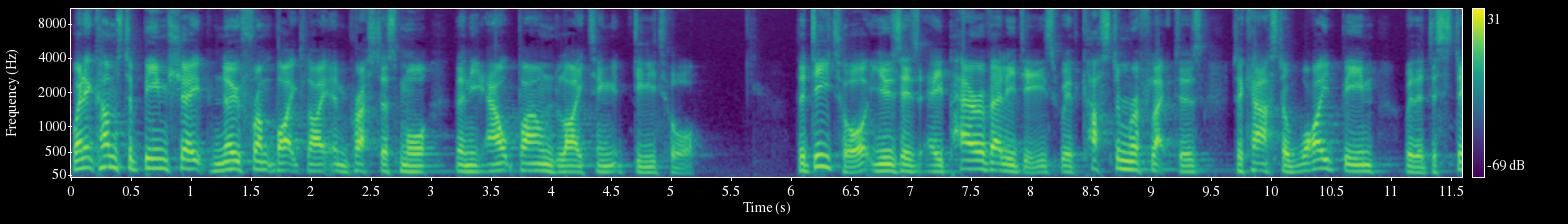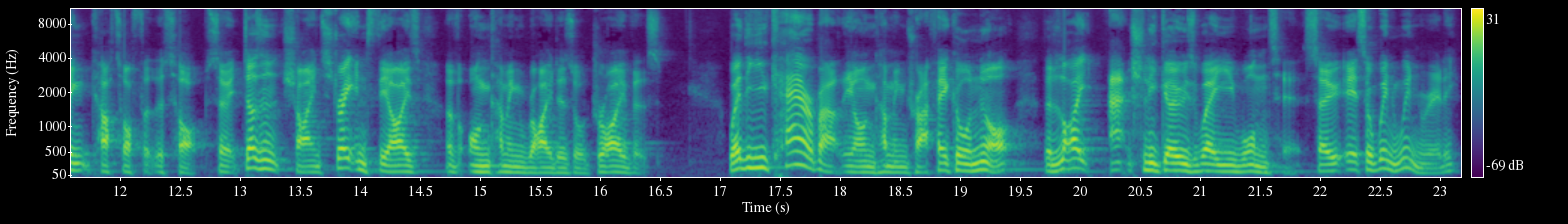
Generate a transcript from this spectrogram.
When it comes to beam shape, no front bike light impressed us more than the outbound lighting Detour. The Detour uses a pair of LEDs with custom reflectors to cast a wide beam with a distinct cutoff at the top, so it doesn't shine straight into the eyes of oncoming riders or drivers. Whether you care about the oncoming traffic or not, the light actually goes where you want it, so it's a win-win really.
